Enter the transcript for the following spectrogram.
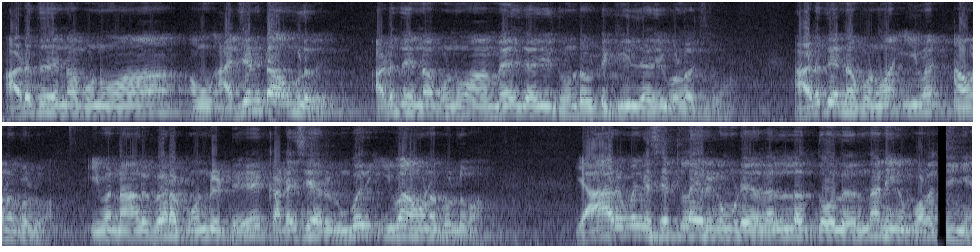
அடுத்து என்ன பண்ணுவான்? அவங்க அஜெண்டா அவங்களுது. அடுத்து என்ன பண்ணுவான்? மேல் ஜாதி தூண்ட விட்டு கீழ் ஜாதி கொள்ள வச்சுருவான். அடுத்து என்ன பண்ணுவான்? இவன் அவனை கொள்ளுவான் இவன் நாலு பேரை கொண்டுட்டு கடைசியாக இருக்கும்போது இவன் அவனை கொள்ளுவான் யாருமே இங்கே செட்டிலாக இருக்க முடியாது. வெள்ளத்தோல் இருந்தால் நீங்கள் பொழைச்சிங்க.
